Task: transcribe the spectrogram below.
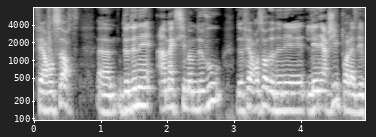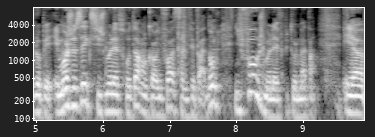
faire en sorte euh, de donner un maximum de vous, de faire en sorte de donner l'énergie pour la développer. Et moi, je sais que si je me lève trop tard, encore une fois, ça ne le fait pas. Donc, il faut que je me lève plutôt le matin. Et, euh,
